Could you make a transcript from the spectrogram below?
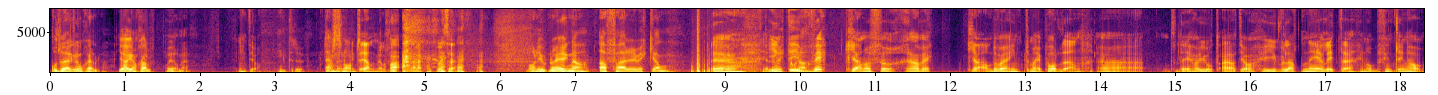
Och du äger dem själv jag äger dem själv. och jag med. Inte jag. Inte du. Ännu. snart. Inte än i alla fall. Nej, se. Har ni gjort några egna affärer i veckan? Eh, inte veckorna? i veckan men förra veckan. Då var jag inte med i podden. Eh, så det jag har gjort är att jag har hyvlat ner lite i några befintliga innehav.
